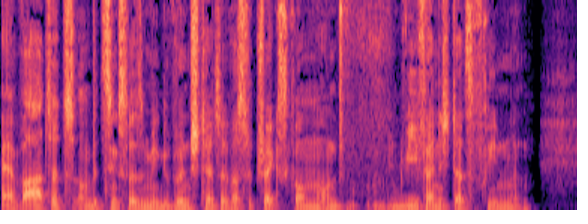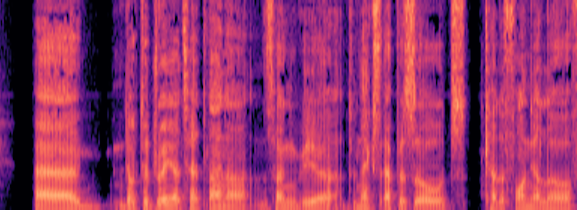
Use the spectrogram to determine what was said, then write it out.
erwartet und beziehungsweise mir gewünscht hätte, was für Tracks kommen und inwiefern ich da zufrieden bin. Äh, Dr. Dre als Headliner sagen wir The Next Episode, California Love,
